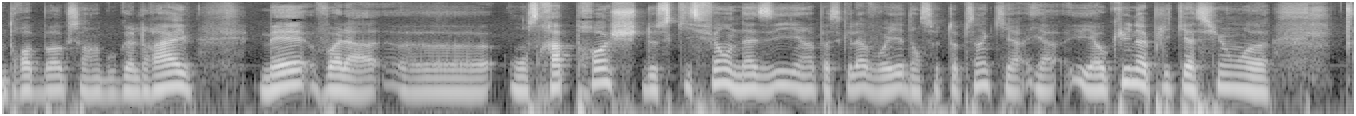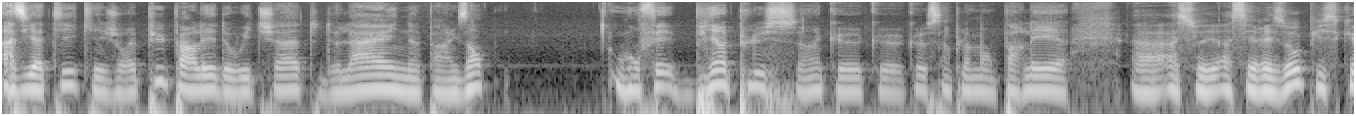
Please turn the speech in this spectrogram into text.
Dropbox ou un Google Drive, mais voilà, euh, on se rapproche de ce qui se fait en Asie, hein, parce que là, vous voyez, dans ce top 5, il n'y a, aucune application euh, asiatique, et j'aurais pu parler de WeChat, de Line, par exemple où on fait bien plus hein, que, simplement parler à, ces réseaux, puisque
